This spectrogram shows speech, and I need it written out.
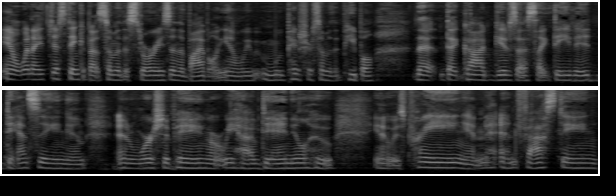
you know, when I just think about some of the stories in the Bible, you know, we, we picture some of the people that, that God gives us, like David dancing and, and worshiping, or we have Daniel who, you know, is praying and, and fasting.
